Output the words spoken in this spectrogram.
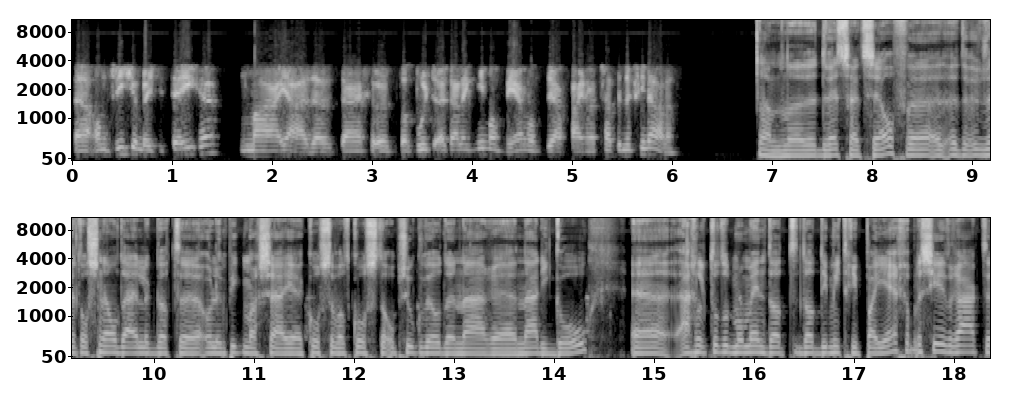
aan zich een beetje tegen. Maar ja, daar, daar, dat boeit uiteindelijk niemand meer, want ja, Feyenoord staat in de finale. Nou, de wedstrijd zelf. Uh, het werd al snel duidelijk dat uh, Olympique Marseille koste wat koste op zoek wilde naar, naar die goal. eigenlijk tot het moment dat, dat Dimitri Payet geblesseerd raakte,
